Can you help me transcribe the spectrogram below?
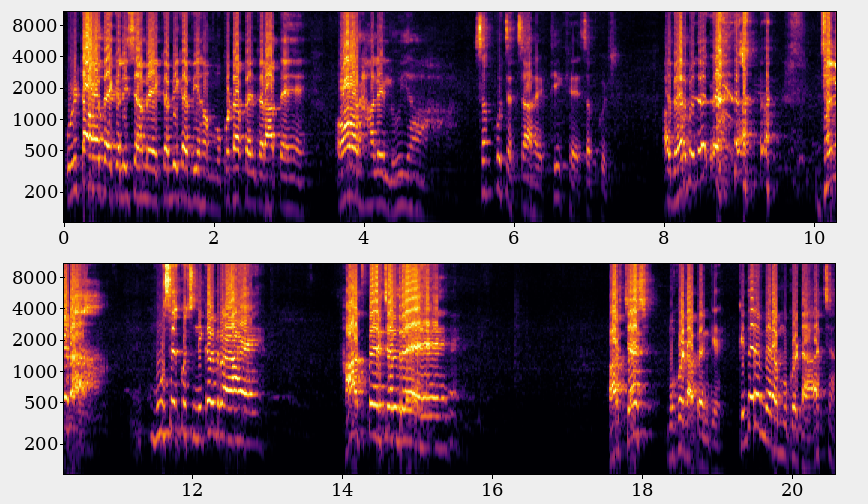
उल्टा होता है कलीसिया में। कभी कभी हम मुकुटा पहनकर आते हैं और हाले सब कुछ अच्छा है, ठीक है, सब कुछ। और घर में जाकर झगड़ा, मुँह से कुछ निकल रहा है, हाथ पैर चल रहे हैं। और चर्च मुकोटा पहन के। किधर है मेरा मुकोटा? अच्छा।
